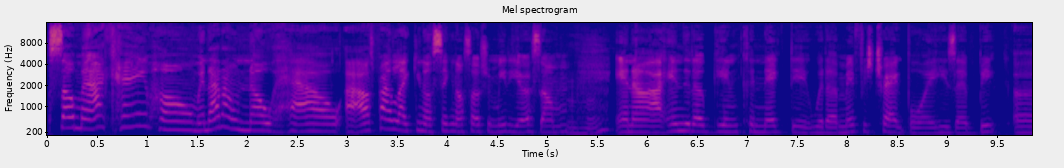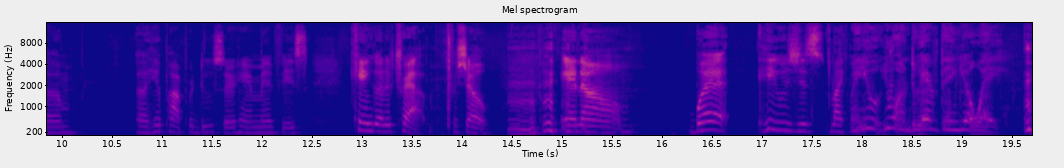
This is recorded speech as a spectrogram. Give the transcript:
so man, I came home and I don't know how. I was probably like you know singing on social media or something, Mm-hmm. and uh, I ended up getting connected with a Memphis Track Boy. He's a big um, a hip hop producer here in Memphis, king of the trap for sure. Mm-hmm. And um, but he was just like, man, you you want to do everything your way,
